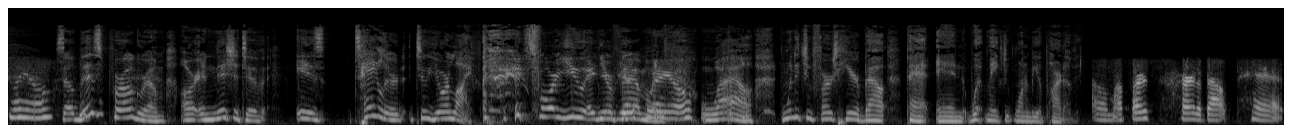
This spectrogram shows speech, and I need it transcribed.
ma'am. So this program or initiative is tailored to your life. it's for you and your Yes, family. ma'am. wow. When did you first hear about Pat and what made you want to be a part of it? Um, I first heard about Pat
